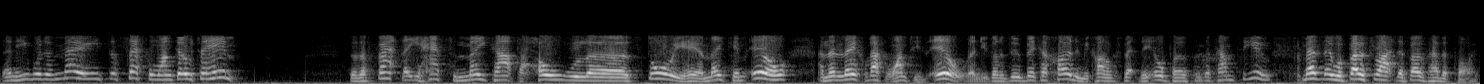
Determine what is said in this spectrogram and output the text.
then he would have made the second one go to him. So the fact that you had to make up a whole uh, story here, make him ill, and then later back, once he's ill, then you've got to do big achonim. You can't expect the ill person to come to you. Meant they were both right. They both had a point.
